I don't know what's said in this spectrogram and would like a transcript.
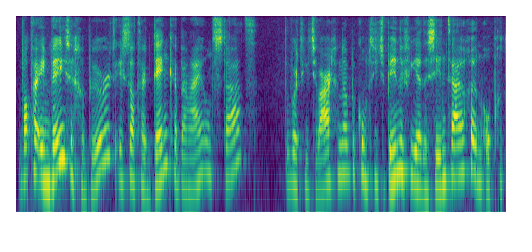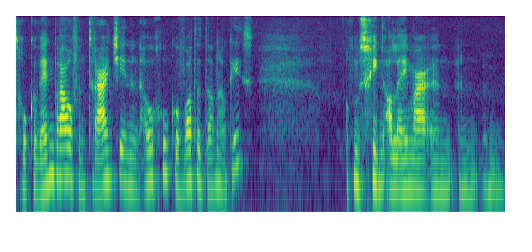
wat er in wezen gebeurt, is dat er denken bij mij ontstaat. Er wordt iets waargenomen, er komt iets binnen via de zintuigen, een opgetrokken wenkbrauw of een traantje in een ooghoek of wat het dan ook is. Of misschien alleen maar een, een, een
